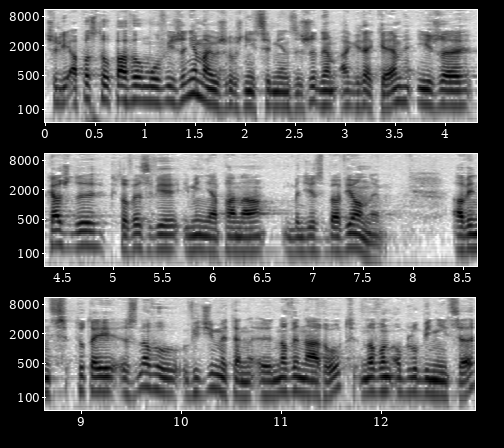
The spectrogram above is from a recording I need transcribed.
Czyli apostoł Paweł mówi, że nie ma już różnicy między Żydem a Grekiem i że każdy, kto wezwie imienia Pana, będzie zbawiony. A więc tutaj znowu widzimy ten nowy naród, nową oblubienicę,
